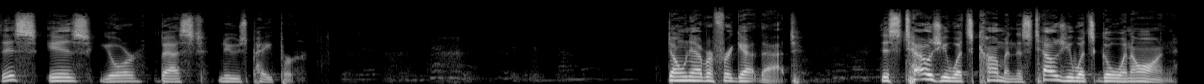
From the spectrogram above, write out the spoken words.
This is your best newspaper. Don't ever forget that. This tells you what's coming, this tells you what's going on.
